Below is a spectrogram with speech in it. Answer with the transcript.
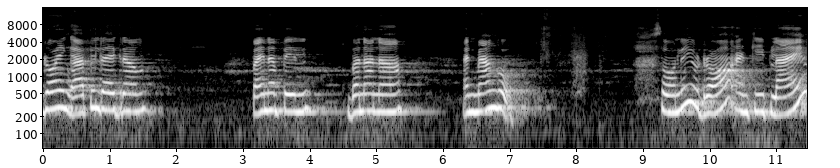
drawing apple diagram pineapple banana and mango. So only you draw and keep line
